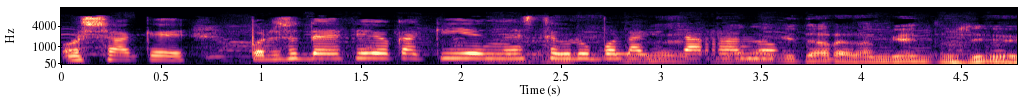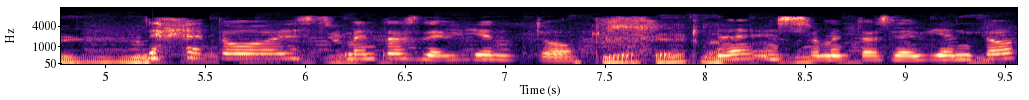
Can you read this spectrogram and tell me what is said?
O sea que por eso te decía yo que aquí en este grupo la guitarra no. La guitarra eran vientos, sí. Todo instrumentos de viento. ¿eh? Instrumentos de viento.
